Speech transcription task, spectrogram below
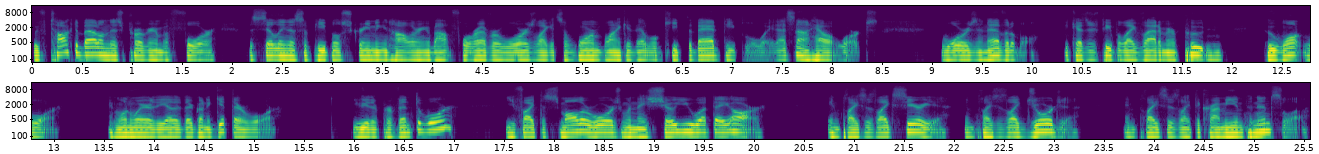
We've talked about on this program before the silliness of people screaming and hollering about forever wars like it's a warm blanket that will keep the bad people away. That's not how it works. War is inevitable because there's people like Vladimir Putin who want war. And one way or the other, they're going to get their war. You either prevent the war, you fight the smaller wars when they show you what they are in places like Syria, in places like Georgia, in places like the Crimean Peninsula.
